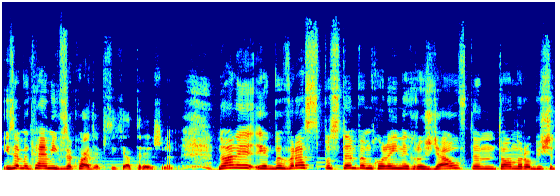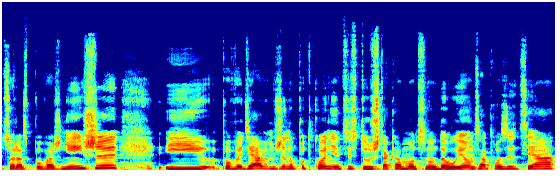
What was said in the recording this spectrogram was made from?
i zamykają ich w zakładzie psychiatrycznym. No ale jakby wraz z postępem kolejnych rozdziałów ten ton robi się coraz poważniejszy i powiedziałabym, że no pod koniec jest to już taka mocno dołująca pozycja,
